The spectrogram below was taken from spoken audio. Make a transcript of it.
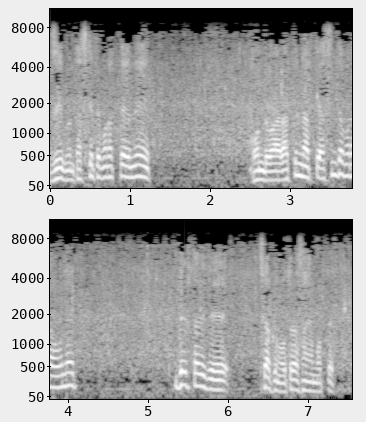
随分助けてもらったよね。今度は楽になって休んでもらおうねで二人で近くのお寺さんへ持ってって。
